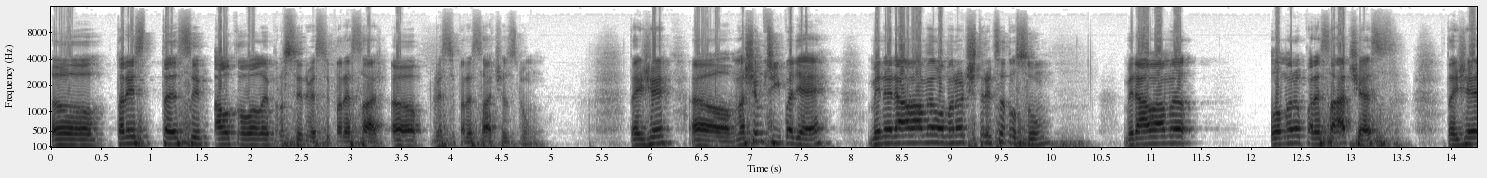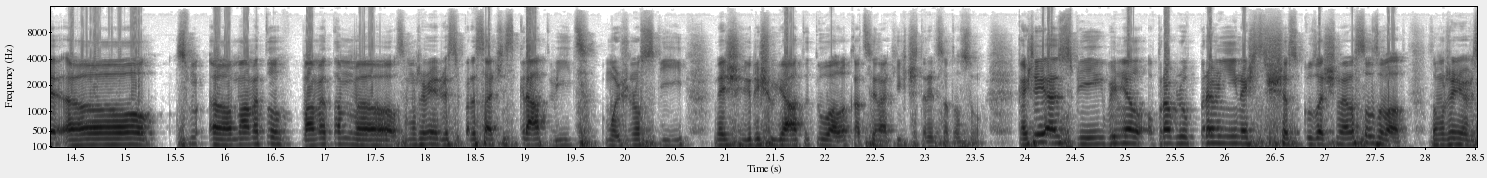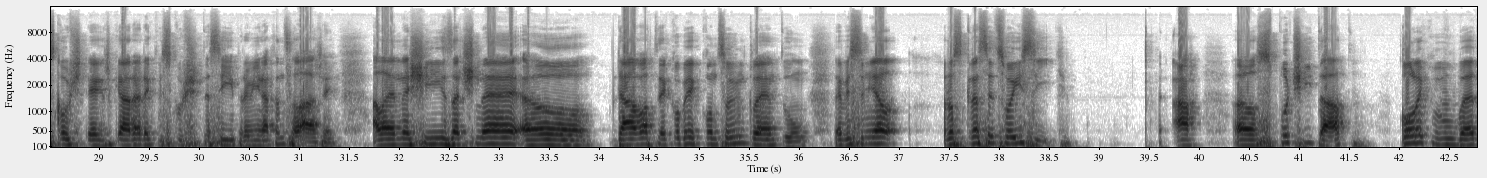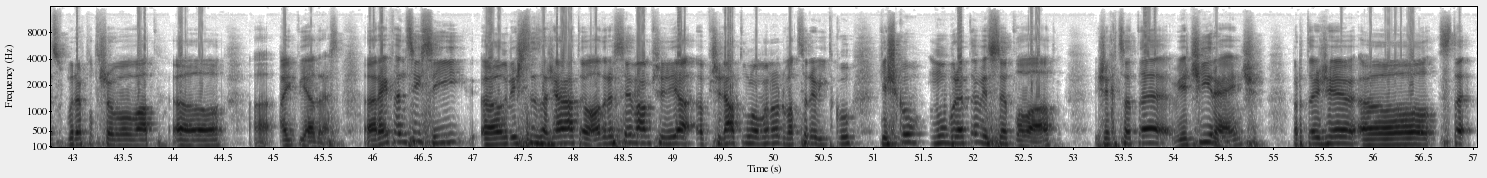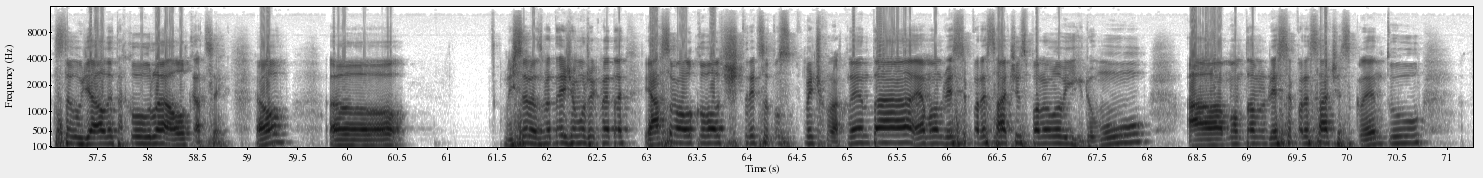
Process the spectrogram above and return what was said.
uh, tady jste si alokovali prostě 250, uh, 256 domů. Takže uh, v našem případě my nedáváme lomeno 48, my dáváme lomeno 56, takže uh, uh, máme, to, máme tam uh, samozřejmě 256 krát víc možností, než když uděláte tu alokaci na těch 48. Každý ISP by měl opravdu první, než šestku začne nasazovat. Samozřejmě vyzkoušet, jak říká Radek, vyzkoušíte si ji první na kanceláři. Ale než ji začne uh, dávat jakoby koncovým klientům, tak by si měl rozkreslit svoji síť a uh, spočítat, kolik vůbec bude potřebovat uh, IP adres. Rape NCC, uh, když si zažádáte o adresy, vám přidá, přidá tu lomeno 29, těžko mu budete vysvětlovat, že chcete větší range, protože uh, jste, jste udělali takovouhle alokaci. Jo? Uh, když se vezmete, že mu řeknete, já jsem alokoval 48 na klienta, já mám 256 panelových domů a mám tam 256 klientů,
